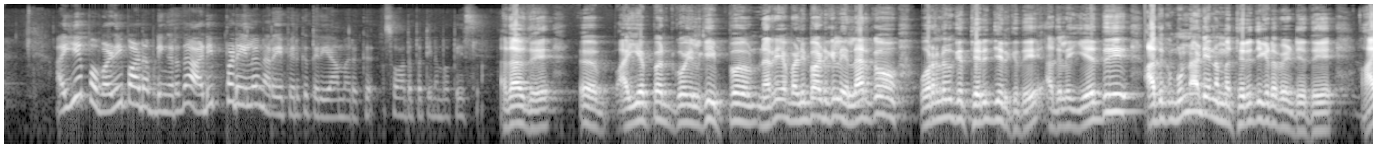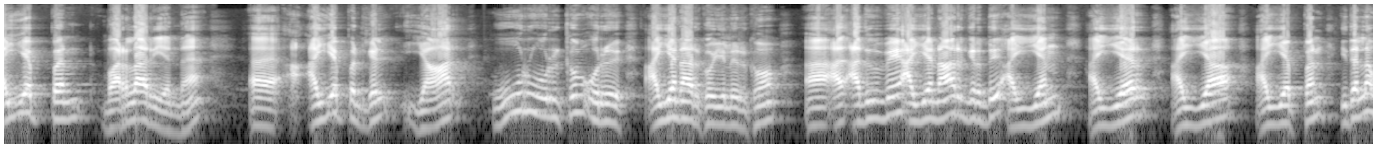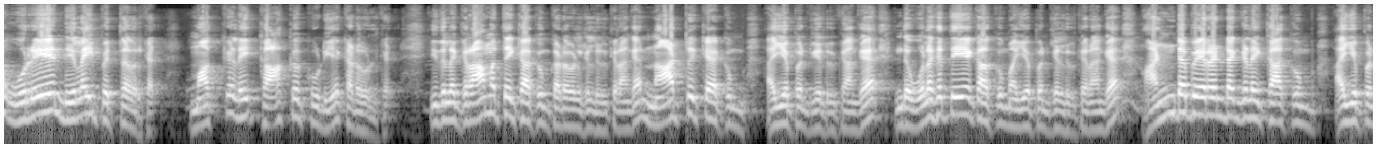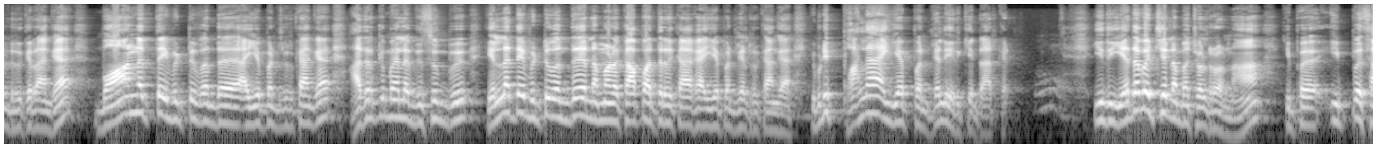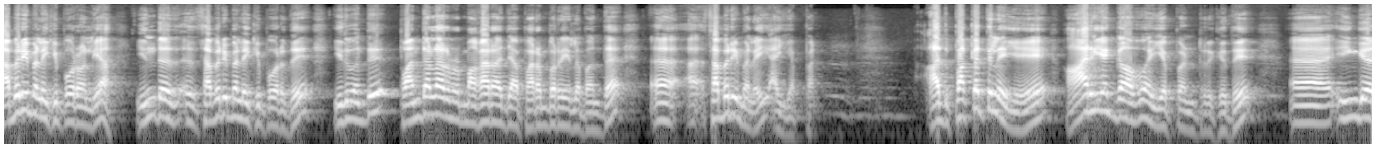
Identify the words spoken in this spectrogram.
ஐயப்ப வழிபாடு அப்படிங்கிறது அடிப்படையில் நிறைய பேருக்கு தெரியாமல் இருக்குது ஸோ அதை பற்றி நம்ம பேசலாம். அதாவது ஐயப்பன் கோயிலுக்கு இப்போ நிறைய வழிபாடுகள் எல்லாருக்கும் ஓரளவுக்கு தெரிஞ்சிருக்குது. அதில் எது அதுக்கு முன்னாடி நம்ம தெரிஞ்சுக்கிட வேண்டியது ஐயப்பன் வரலாறு என்ன? ஐயப்பன்கள் யார்? ஊர் ஊருக்கும் ஒரு ஐயனார் கோயில் இருக்கும். அஹ், அதுவே ஐயனாருங்கிறது ஐயன் ஐயர் ஐயா ஐயப்பன் இதெல்லாம் ஒரே நிலை பெற்றவர்கள். மக்களை காக்கக்கூடிய கடவுள்கள். இதில் கிராமத்தை காக்கும் கடவுள்கள் இருக்கிறாங்க நாட்டு காக்கும் ஐயப்பன்கள் இருக்காங்க இந்த உலகத்தையே காக்கும் ஐயப்பன்கள் இருக்கிறாங்க அண்ட பேரண்டங்களை காக்கும் ஐயப்பன் இருக்கிறாங்க வானத்தை விட்டு வந்த ஐயப்பன் இருக்காங்க அதற்கு மேலே விசும்பு எல்லாத்தையும் விட்டு வந்து நம்மளை காப்பாற்றுறதுக்காக ஐயப்பன்கள் இருக்காங்க. இப்படி பல ஐயப்பன்கள் இருக்கின்றார்கள். இது எதை வச்சு நம்ம சொல்கிறோன்னா இப்போ இப்போ சபரிமலைக்கு போகிறோம் இல்லையா? இந்த சபரிமலைக்கு போகிறது இது வந்து பந்தளர் மகாராஜா பரம்பரையில் வந்த சபரிமலை ஐயப்பன். அது பக்கத்திலேயே ஆரியங்காவு ஐயப்பன் இருக்குது. இங்கே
